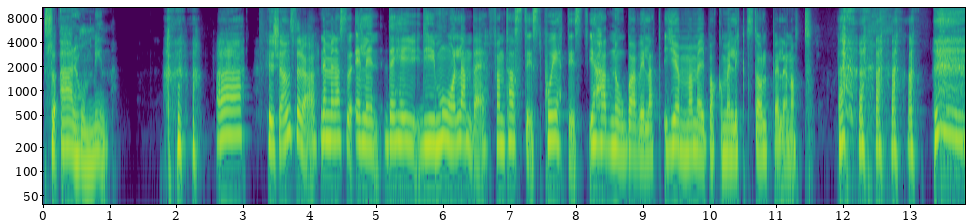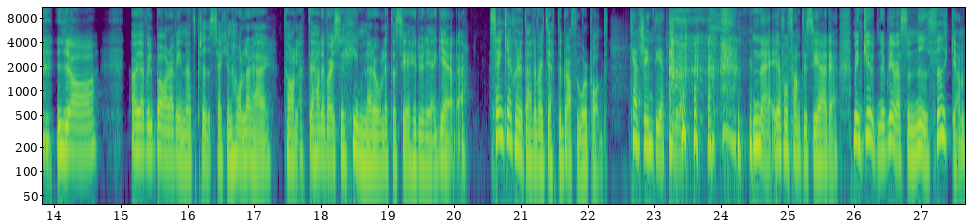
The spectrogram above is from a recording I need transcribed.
så är hon min. hur känns det då? Nej men alltså Elin, det är, ju, det är ju målande, fantastiskt, poetiskt. Jag hade nog bara velat gömma mig bakom en lyktstolpe eller något. ja. ja, jag vill bara vinna ett pris. Jag kan hålla det här talet. Det hade varit så himla roligt att se hur du reagerade. Sen kanske det inte hade varit jättebra för vår podd. Kanske inte jättebra. Nej, jag får fantisera det. Men gud, nu blev jag så nyfiken.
